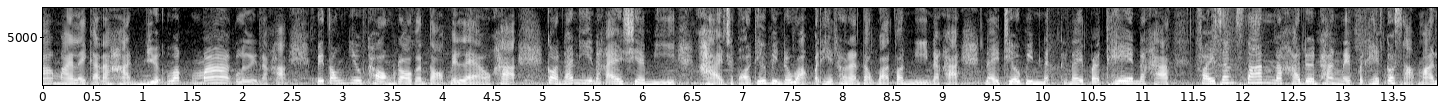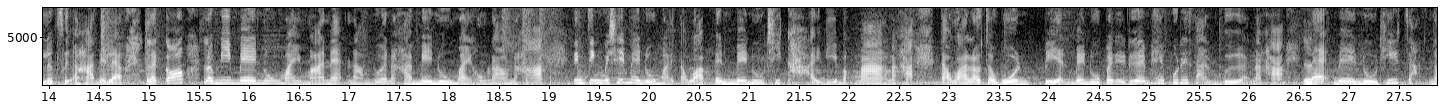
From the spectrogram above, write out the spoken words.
มากมายรายการอาหารเยอะมากๆเลยนะคะ ไม่ต้องหิ้วทองรอกันต่อไปแล้วค่ะ ก่อนหน้านี้นะคะเอเชียมีขายเฉพาะเที่ยวบินระหว่างประเทศเท่านั้นแต่ว่าตอนนี้นะคะ ในเที่ยวบินในประเทศนะคะ ไฟสั้นๆนะคะ เดินทางในประเทศก็สามารถเลือกซื้ออาหารได้แล้ว แล้วก็เรามีเมนูใหม่มาแนะนำด้วยนะคะ เมนูใหม่ของเรานะคะ จริงๆ ไม่ใช่เมนูใหม่แต่ว่าเป็นเมนูที่ขายดีมากๆนะคะ แต่ว่าเราจะวนเปลี่ยนเมนูไปเรื่อยๆให้ผู้โดยสารเบื่อนะคะ และเมนูที่จะน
